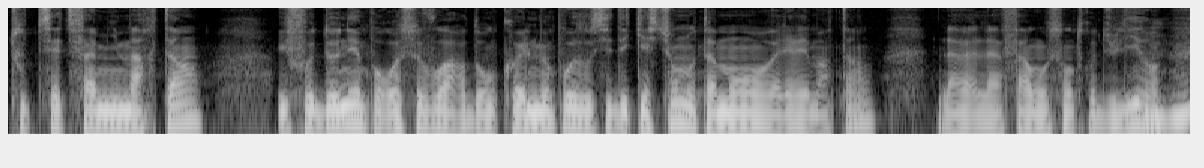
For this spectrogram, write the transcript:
toute cette famille Martin, il faut donner pour recevoir. Donc elle me pose aussi des questions, notamment Valérie Martin, la, la femme au centre du livre, Mhm.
